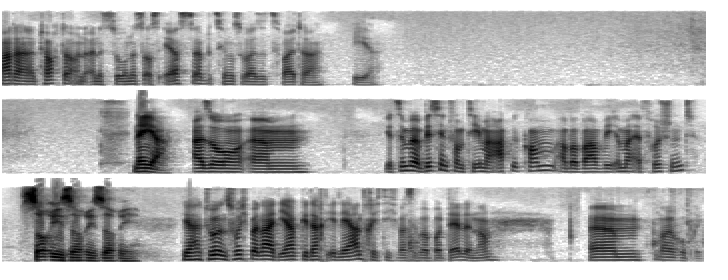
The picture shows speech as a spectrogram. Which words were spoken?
Vater einer Tochter und eines Sohnes aus erster bzw. zweiter Ehe. Naja, also ähm, jetzt sind wir ein bisschen vom Thema abgekommen, aber war wie immer erfrischend. Sorry, sorry, sorry. Ja, tut uns furchtbar leid. Ihr habt gedacht, ihr lernt richtig was über Bordelle, ne? Ähm, neue Rubrik.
